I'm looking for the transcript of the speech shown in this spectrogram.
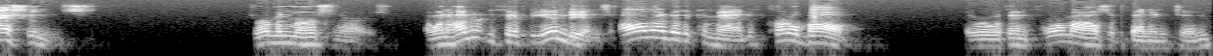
Hessians, German mercenaries, and 150 Indians, all under the command of Colonel Baum. They were within four miles of Bennington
